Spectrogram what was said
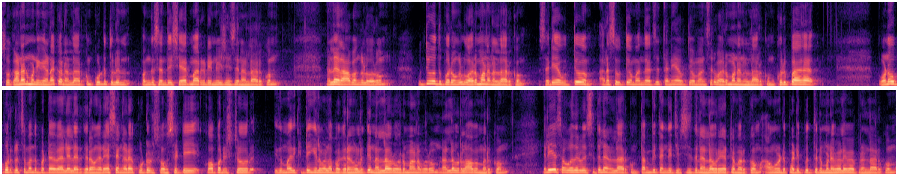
ஸோ கணவன் மனைவி எனக்கும் நல்லாயிருக்கும் கூட்டுத்தொழில் பங்கு சந்தை ஷேர் மார்க்கெட் இன்வெஸ்டேஷன் நல்லாயிருக்கும் நல்ல லாபங்கள் வரும். உத்தியோகத்து போகிறவங்களுக்கு வருமானம் நல்லாயிருக்கும். சரியா? உத்தியோகம் அரசு உத்தியோகம் வந்தாச்சு தனியார் உத்தியோகம் வந்தாச்சு வருமானம் நல்லாயிருக்கும். குறிப்பாக உணவுப் பொருட்கள் சம்மந்தப்பட்ட வேலையில் இருக்கிறவங்க ரேஷன் கடை கூட்டுறவு சொசைட்டி கோஆபரேட் ஸ்டோர் இது மாதிரி கிட்டங்கில் வேலை பார்க்குறவங்களுக்கு நல்ல ஒரு வருமானம் வரும் நல்ல ஒரு லாபம் இருக்கும். இளைய சகோதர விஷயத்தில் நல்லாயிருக்கும். தம்பி தங்கச்சி விஷயத்தில் நல்ல ஒரு ஏற்றம் இருக்கும். அவங்களுடைய படிப்பு திருமண வேலைவாய்ப்பு நல்லாயிருக்கும்.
